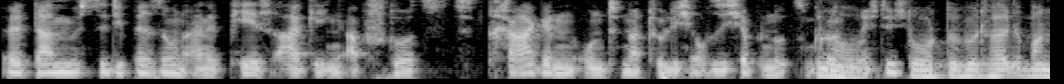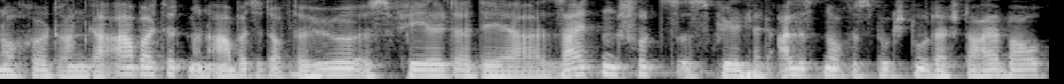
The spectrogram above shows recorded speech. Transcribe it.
äh, da müsste die Person eine PSA gegen Absturz tragen und natürlich auch sicher benutzen können, genau. richtig? Dort wird halt immer noch äh, dran gearbeitet. Man arbeitet auf der Höhe. Es fehlt äh, der Seitenschutz. Es fehlt halt alles noch. Es ist wirklich nur der Stahlbau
